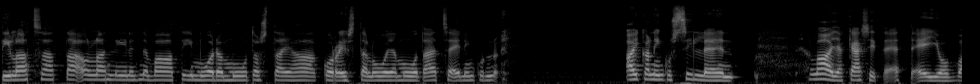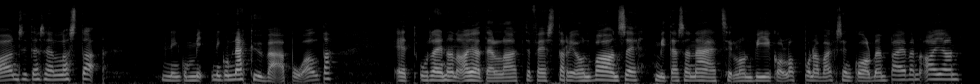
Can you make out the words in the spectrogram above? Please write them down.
tilat saattaa olla niin, että ne vaatii muodonmuutosta ja koristelua ja muuta, että se ei niin kuin, aika niin kuin silleen laaja käsite, että ei ole vaan sitä sellaista niin kuin, niin kuin näkyvää puolta. Et useinhan ajatellaan, että se festari on vaan se, mitä sä näet silloin viikonloppuna vaikka sen kolmen päivän ajan,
